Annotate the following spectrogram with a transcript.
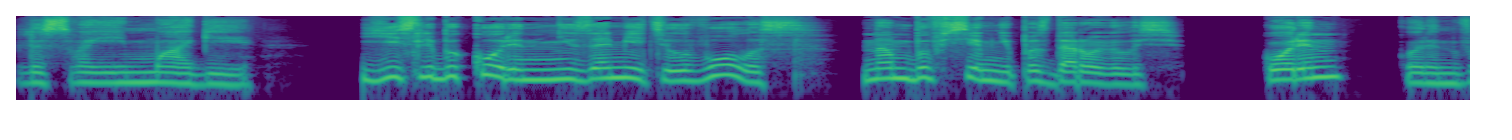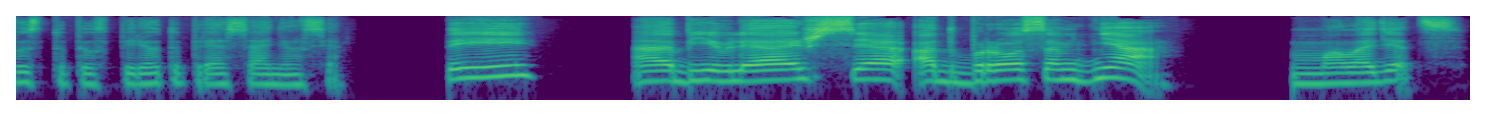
для своей магии. Если бы Корин не заметил волос, нам бы всем не поздоровилось. «Корин?» — Корин выступил вперед и приосанился. «Ты объявляешься отбросом дня. Молодец!»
